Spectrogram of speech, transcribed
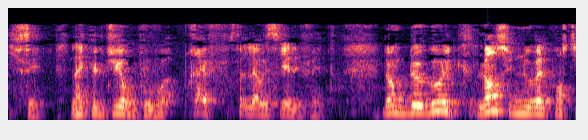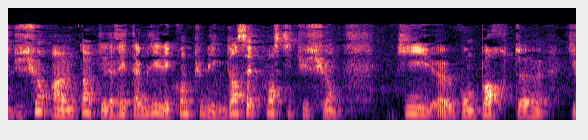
C'est l'inculture au pouvoir. Bref, celle-là aussi, elle est faite. Donc De Gaulle lance une nouvelle constitution en même temps qu'il rétablit les comptes publics. Dans cette constitution qui euh, comporte, euh, qui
